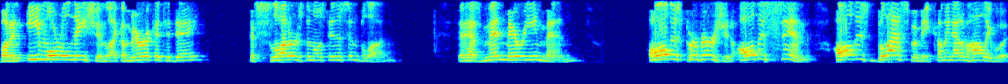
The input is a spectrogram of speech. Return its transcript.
But an immoral nation like America today that slaughters the most innocent blood, that has men marrying men, all this perversion, all this sin, all this blasphemy coming out of Hollywood,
